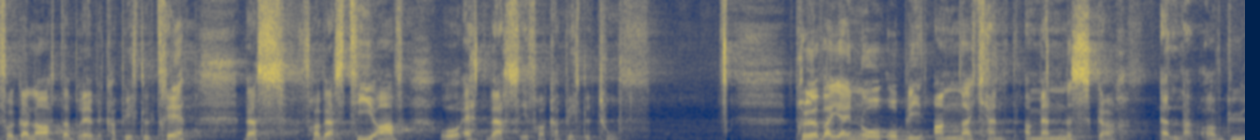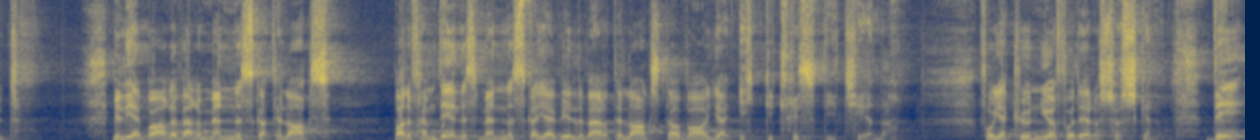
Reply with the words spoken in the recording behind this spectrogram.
fra Galaterbrevet kapittel 3, vers, fra vers 10 av, og ett vers fra kapittel 2. Prøver jeg nå å bli anerkjent av mennesker eller av Gud? Vil jeg bare være mennesker til lags? Var det fremdeles mennesker jeg ville være til lags, da var jeg ikke Kristi tjener. For jeg kunngjør for dere søsken, det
